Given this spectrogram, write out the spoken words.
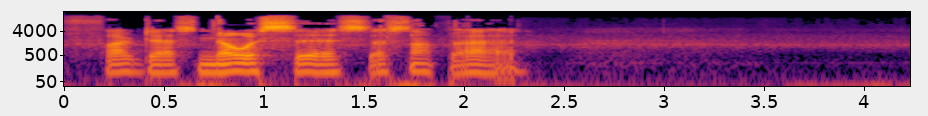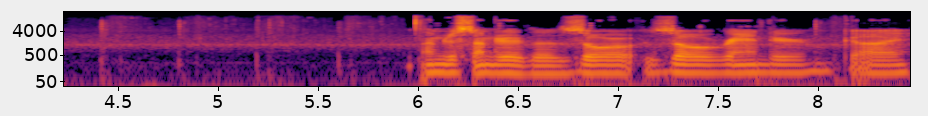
five deaths, no assists. That's not bad. I'm just under the Zor Zorander guy.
